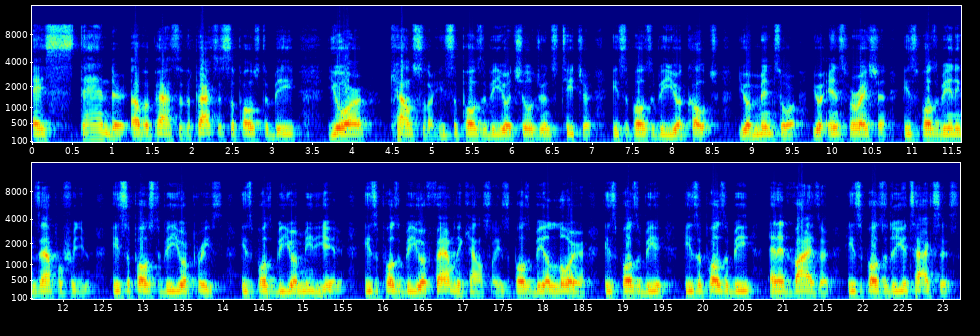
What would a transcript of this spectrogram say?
a standard of a pastor. The pastor is supposed to be your counselor. He's supposed to be your children's teacher. He's supposed to be your coach, your mentor, your inspiration. He's supposed to be an example for you. He's supposed to be your priest. He's supposed to be your mediator. He's supposed to be your family counselor. He's supposed to be a lawyer. He's supposed to be he's supposed to be an advisor. He's supposed to do your taxes.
